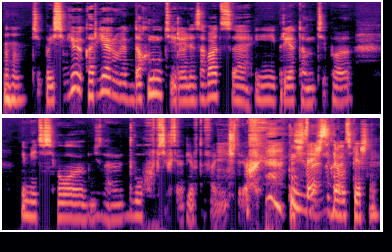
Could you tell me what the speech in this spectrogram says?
Угу. Типа и семью, и карьеру, и отдохнуть, и реализоваться, и при этом типа иметь всего, не знаю, двух психотерапевтов, а не четырех. Ты считаешь себя успешной?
